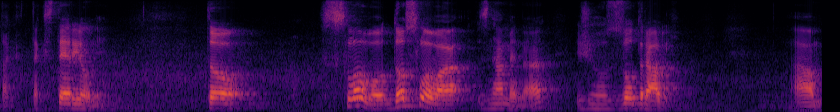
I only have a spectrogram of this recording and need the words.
tak, tak sterilne to slovo doslova znamená, že ho zodrali. A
